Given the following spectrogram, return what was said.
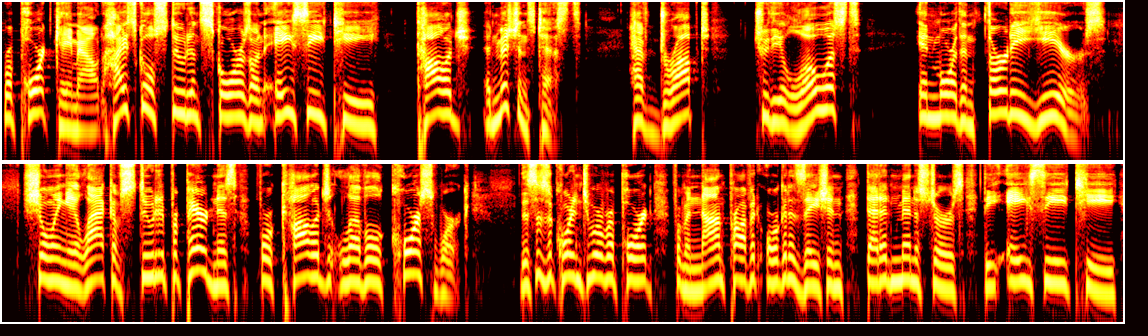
report came out high school students' scores on ACT college admissions tests have dropped to the lowest in more than 30 years, showing a lack of student preparedness for college level coursework. This is according to a report from a nonprofit organization that administers the ACT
